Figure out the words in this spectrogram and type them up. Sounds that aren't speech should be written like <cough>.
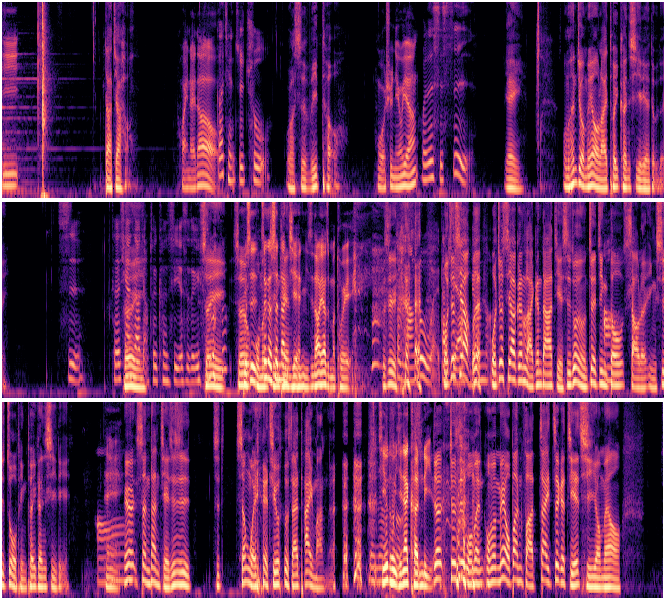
一，大家好，欢迎来到，搁浅之处，我是 Vito，我是牛羊。我是十四，耶！我们很久没有来推坑系列，对不对？是。可是现在要讲推坑系列是这个意思所，以，所以不是这个圣诞节，你知道要怎么推？不是。很忙碌哎、我就是要不是我就是要跟来跟大家解释，为什么最近都少了影视作品推坑系列，哦，因为圣诞节就是只身为一 <laughs> 个基督徒实在太忙了，基督徒已经在坑里了。就就是我们我们没有办法在这个节期有没有，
